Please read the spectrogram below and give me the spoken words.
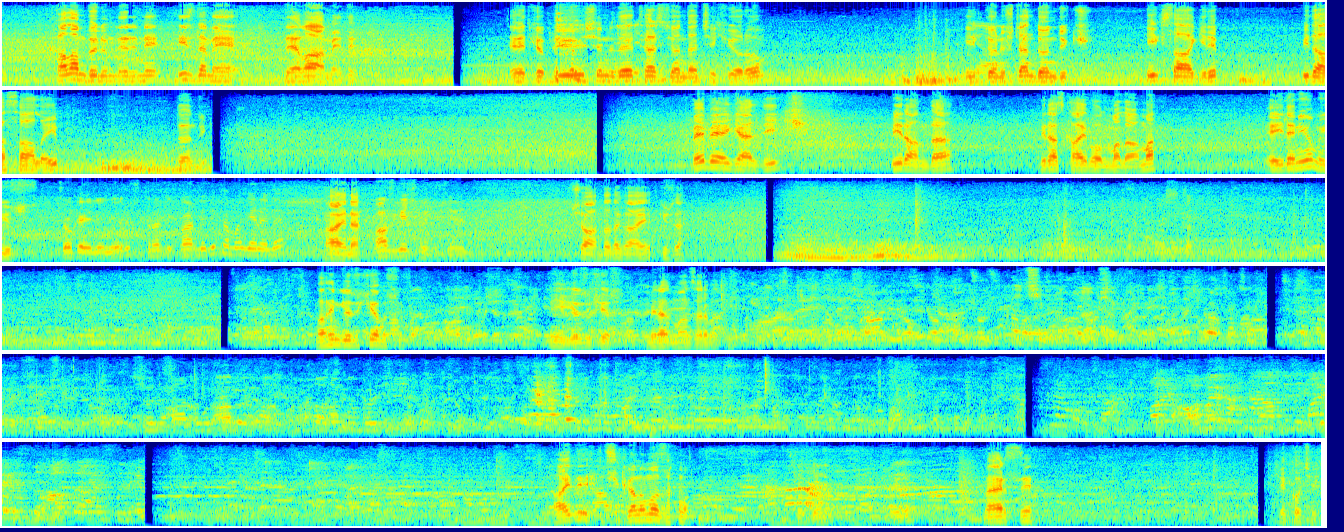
kalan bölümlerini izlemeye devam edin. Evet köprüyü şimdi de ters yönden çekiyorum. İlk dönüşten döndük. İlk sağa girip bir daha sağlayıp döndük. Bebe'ye geldik. Bir anda biraz kaybolmalı ama eğleniyor muyuz? Çok eğleniyoruz. Trafik var dedik ama gene de Aynen. vazgeçmedik yani. Şu anda da gayet güzel. Bakayım gözüküyor musun? İyi gözüküyorsun. Biraz manzara bakayım. İçeyim Haydi çıkalım o zaman. Çekelim. Buyurun. Mersi. Keko çekelim.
